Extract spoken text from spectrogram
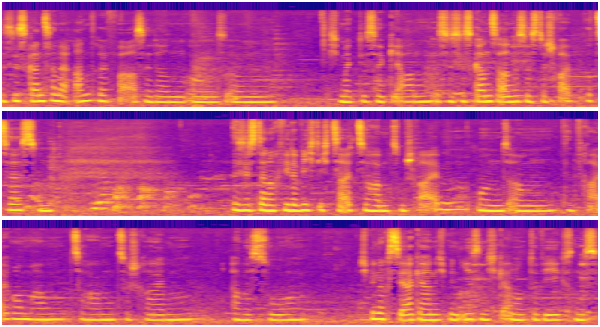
es ist ganz eine andere Phase dann und ähm, ich mag die sehr gern. Also es ist ganz anders als der Schreibprozess und es ist dann auch wieder wichtig, Zeit zu haben zum Schreiben und ähm, den Freiraum haben, zu haben, zu schreiben. Aber so, ich bin auch sehr gern, ich bin irrsinnig gern unterwegs und es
